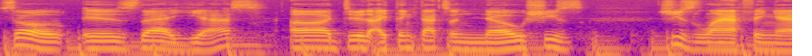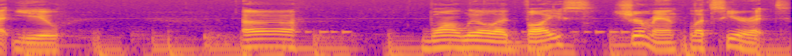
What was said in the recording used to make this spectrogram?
So, is that yes? Uh, dude, I think that's a no. She's, she's laughing at you. Uh, want a little advice? Sure, man. Let's hear it.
